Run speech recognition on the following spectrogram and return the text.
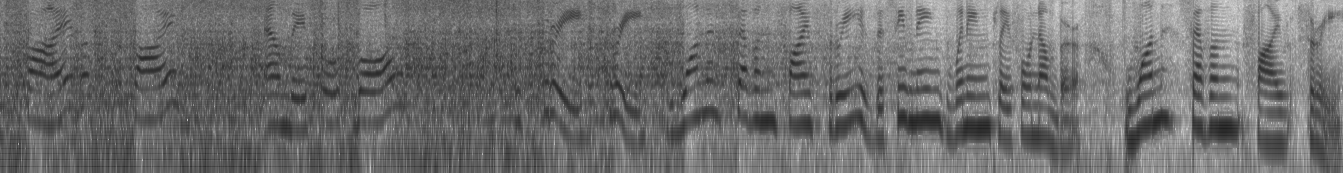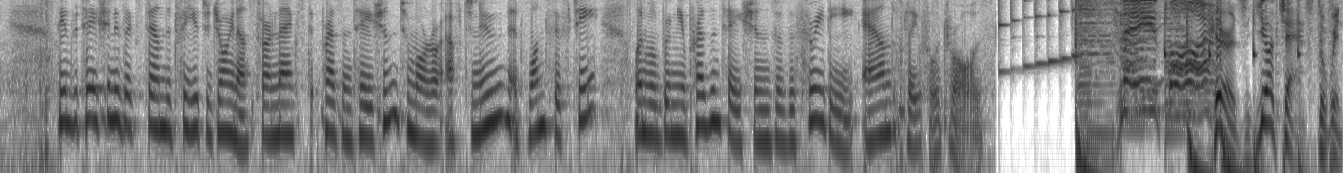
is 5, 5. And the fourth ball is 3, 3. 1753 is this evening's winning Play 4 number. 1753. The invitation is extended for you to join us for our next presentation tomorrow afternoon at 1.50 when we'll bring you presentations of the 3D and Play 4 draws. Play 4. Here's your chance to win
